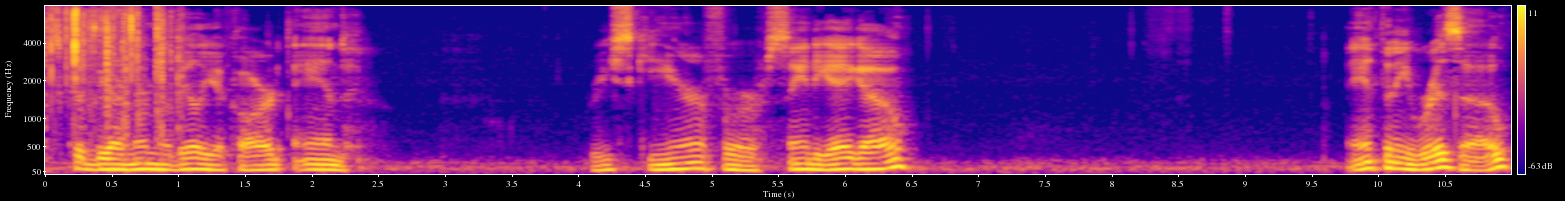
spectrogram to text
This could be our memorabilia card and reskier for San Diego. Anthony Rizzo.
